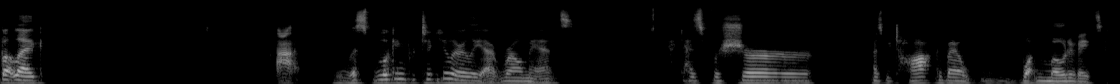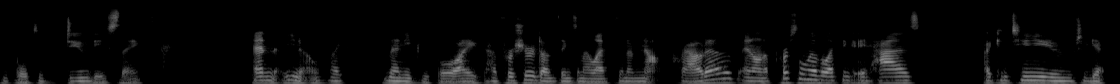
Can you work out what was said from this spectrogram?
But like, I was looking particularly at romance has for sure, as we talk about what motivates people to do these things, and you know, like many people, I have for sure done things in my life that I'm not proud of, and on a personal level, I think it has I continue to get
